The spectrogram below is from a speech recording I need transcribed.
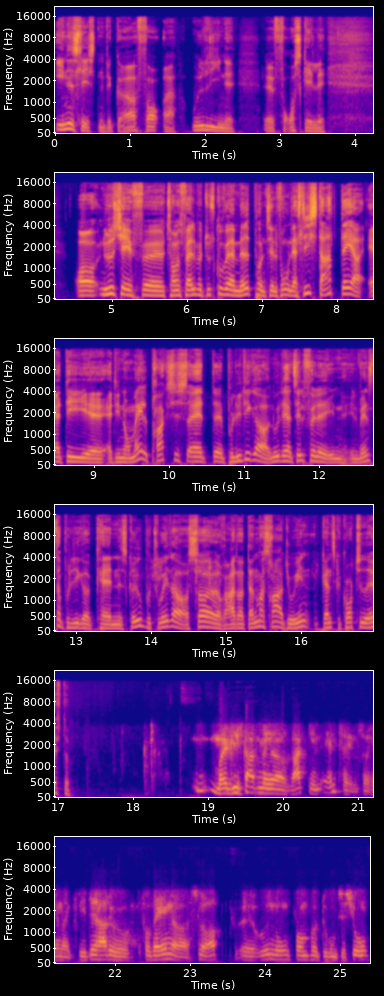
enhedslisten vil gøre for at udligne øh, forskelle. Og nyhedschef øh, Thomas Falbe, du skulle være med på en telefon. Lad os lige starte der. Er det, øh, er det normal praksis, at øh, politikere, nu i det her tilfælde en, en venstrepolitiker, kan skrive på Twitter, og så retter Danmarks Radio ind ganske kort tid efter? Må jeg lige starte med at rette din antagelse, Henrik? Fordi det har du jo for vane at slå op øh, uden nogen form for dokumentation.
